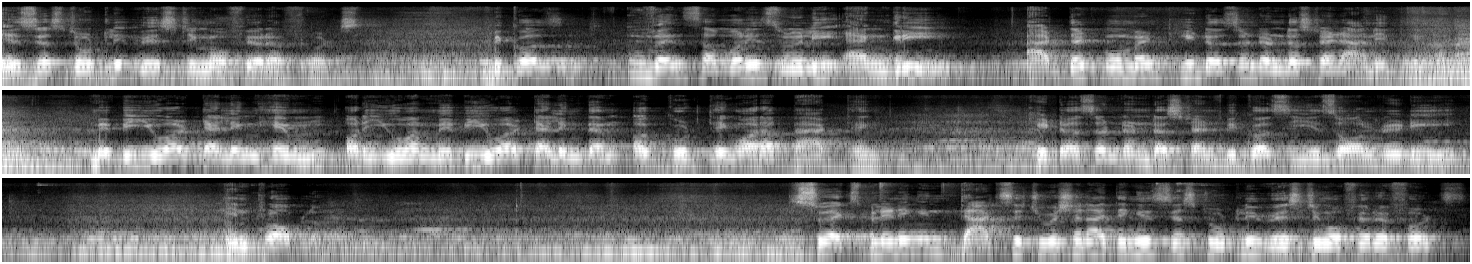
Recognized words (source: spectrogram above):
Is just totally wasting of your efforts. Because when someone is really angry at that moment he doesn't understand anything. Maybe you are telling him or you are maybe you are telling them a good thing or a bad thing. He doesn't understand because he is already in problem so explaining in that situation i think is just totally wasting of your efforts.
